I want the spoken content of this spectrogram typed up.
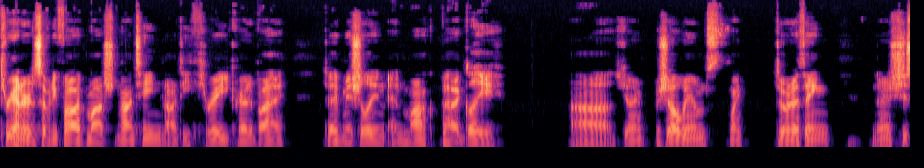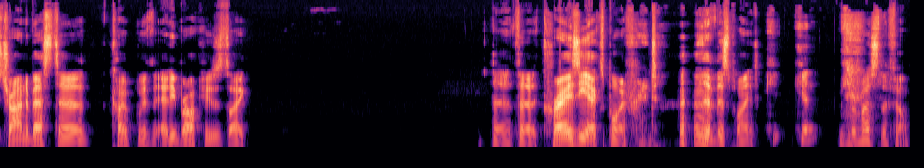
375 March 1993, created by Dave Michelin and Mark Bagley. Uh, you know, Michelle Williams, like, doing her thing. You know, she's trying her best to cope with Eddie Brock, who's like the the crazy ex-boyfriend at this point Can for most of the film.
